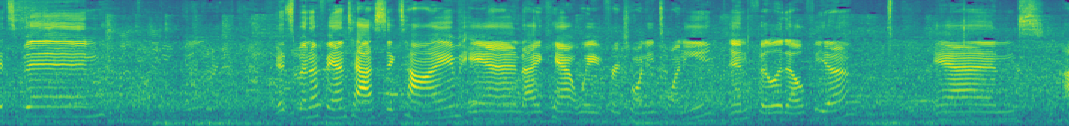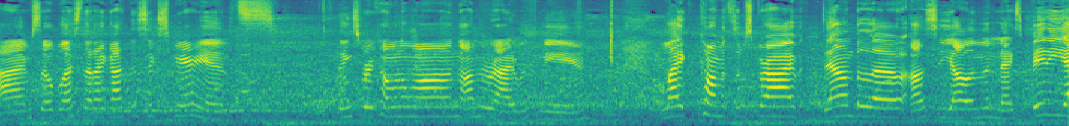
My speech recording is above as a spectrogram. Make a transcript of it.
It's been it's been a fantastic time and I can't wait for 2020 in Philadelphia. And I'm so blessed that I got this experience. Thanks for coming along on the ride with me. Like, comment, subscribe down below. I'll see y'all in the next video.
